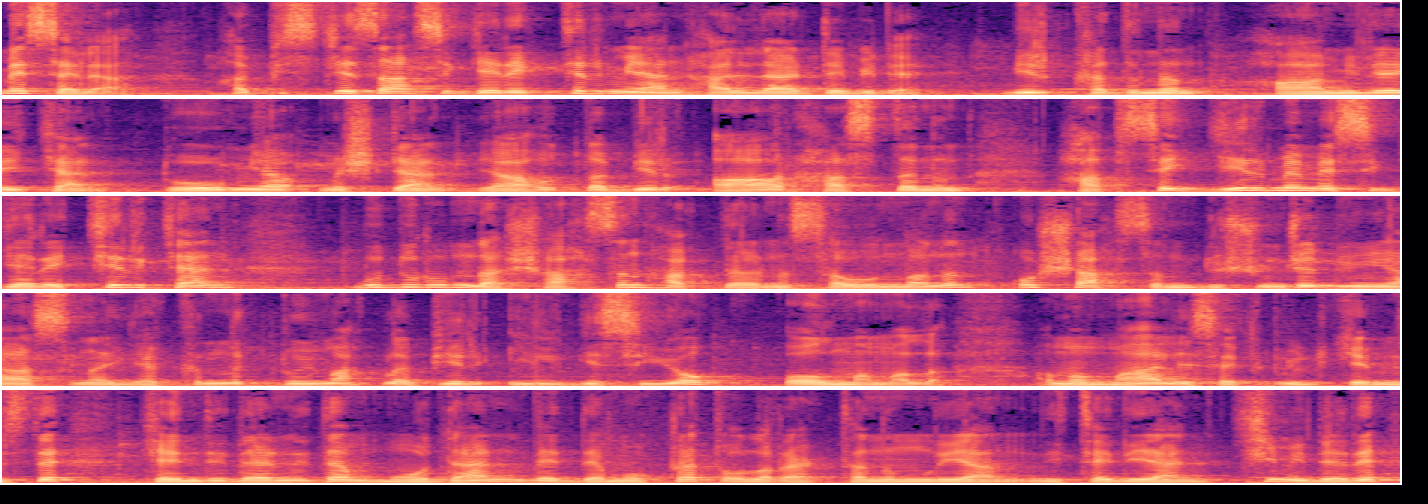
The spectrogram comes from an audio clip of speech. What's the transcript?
Mesela hapis cezası gerektirmeyen hallerde bile bir kadının hamileyken, doğum yapmışken yahut da bir ağır hastanın hapse girmemesi gerekirken bu durumda şahsın haklarını savunmanın o şahsın düşünce dünyasına yakınlık duymakla bir ilgisi yok olmamalı. Ama maalesef ülkemizde kendilerini de modern ve demokrat olarak tanımlayan, niteleyen kimileri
